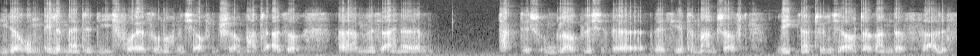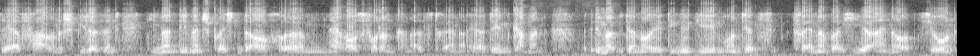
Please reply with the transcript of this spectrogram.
wiederum Elemente, die ich vorher so noch nicht auf dem Schirm hatte. Also ähm, ist eine taktisch unglaublich versierte Mannschaft. Liegt natürlich auch daran, dass es alles sehr erfahrene Spieler sind, die man dementsprechend auch ähm, herausfordern kann als Trainer. Ja, denen kann man immer wieder neue Dinge geben und jetzt verändern wir hier eine Option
